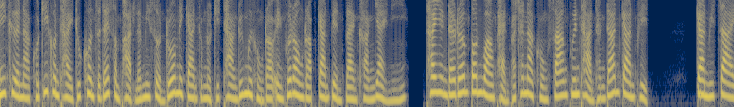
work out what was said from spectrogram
นี่คืออนาคตที่คนไทยทุกคนจะได้สัมผัสและมีส่วนร่วมในการกำหนดทิศทางด้วยมือของเราเองเพื่อรองรับการเปลี่ยนแปลงครั้งใหญ่นี้ ไทยยังได้เริ่มต้นวางแผนพัฒนาโครงสร้างพื้นฐานทางด้านการผลิต การวิจัย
